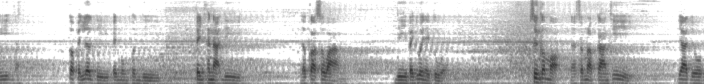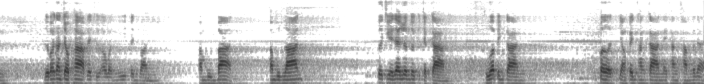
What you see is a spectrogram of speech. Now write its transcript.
นี้นะก็เป็นเลิกดี เป็นมงคลดี เป็นขณะดี แล้วก็สว่างดีไปด้วยในตัว ซึ่งก็เหมาะนะสำหรับการที่ญาติโยม หรือพระท่านเจ้าภาพได้ถือเอาวันนี้เป็นวันทำบุญบ้านทำบุญร้าน เพื่อที่จะได้เริ่มต้นกิจการ ถือว่าเป็นการเปิดอย่างเป็นทางการในทางธรรมก็ได้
